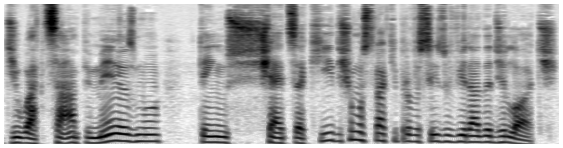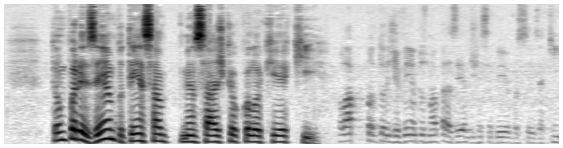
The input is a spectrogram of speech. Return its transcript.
de WhatsApp mesmo. Tem os chats aqui. Deixa eu mostrar aqui para vocês o virada de lote. Então, por exemplo, tem essa mensagem que eu coloquei aqui. Olá, produtores de eventos, é prazer de receber vocês aqui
